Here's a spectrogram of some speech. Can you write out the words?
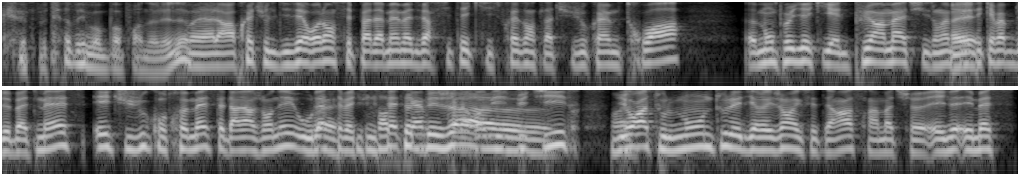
Que peut-être ils vont pas prendre les neuf. Ouais, alors après, tu le disais, Roland, c'est pas la même adversité qui se présente là. Tu joues quand même 3. Montpellier qui gagne plus un match, ils ont même pas été capables de battre Metz. Et tu joues contre Metz la dernière journée où là, Ouais, ça va être une fête quand même, déjà, la remise euh, du titre. Il y aura tout le monde, tous les dirigeants, etc. Ce sera un match. euh, Et, et Metz,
